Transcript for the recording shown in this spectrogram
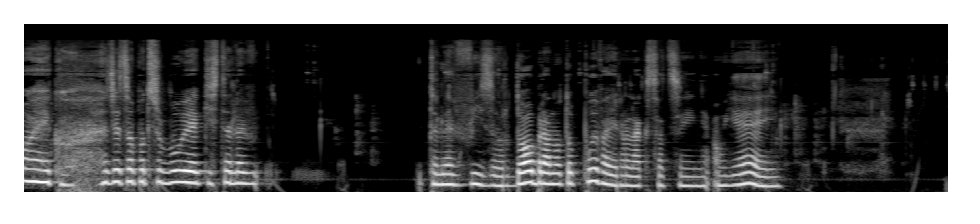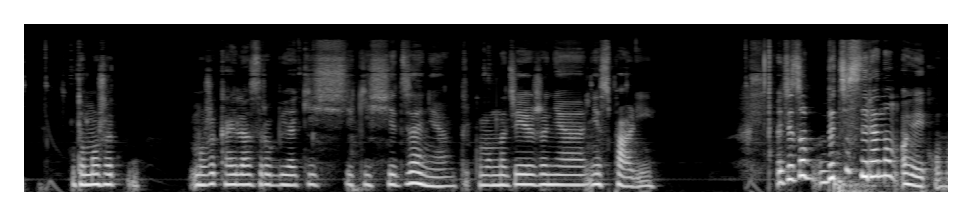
Ojejku, wiecie co, potrzebuję jakiś telewi telewizor. Dobra, no to pływaj relaksacyjnie. Ojej to może, może Kayla zrobi jakieś, jakieś jedzenie, tylko mam nadzieję, że nie, nie spali. Wiecie co, bycie syreną, ojejku,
